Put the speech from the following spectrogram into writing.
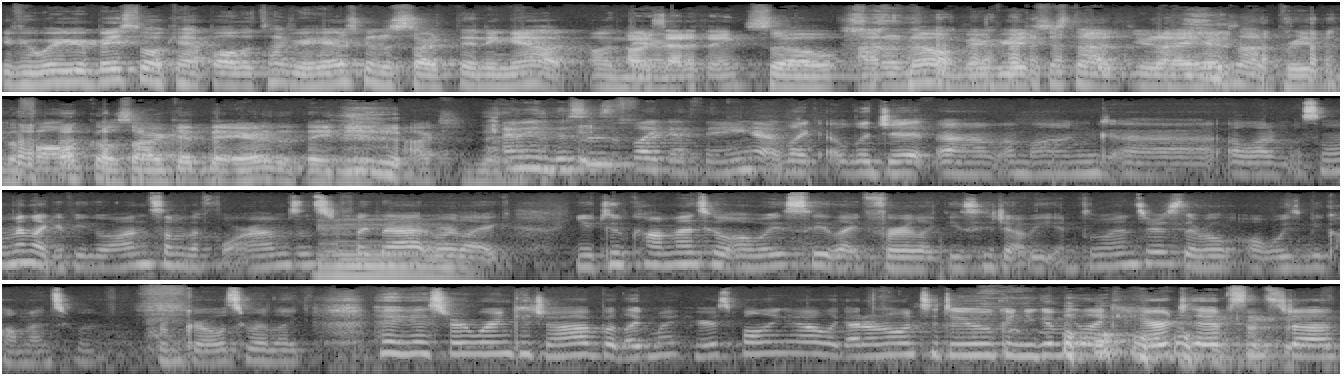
if you wear your baseball cap all the time, your hair's going to start thinning out on Oh, there. is that a thing? So I don't know. Maybe it's just not. Your know, hair's not breathing. The follicles aren't getting the air that they need. Oxygen. I mean, this is like a thing, uh, like a legit um, among uh, a lot of Muslim women. Like if you go on some of the forums and stuff like that, or like YouTube comments, you'll always see like for like these hijabi influencers, there will always be comments who from girls who are like, "Hey, I started wearing hijab, but like my hair's falling out. Like I don't know what to do. Can you give me like hair tips and stuff?"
